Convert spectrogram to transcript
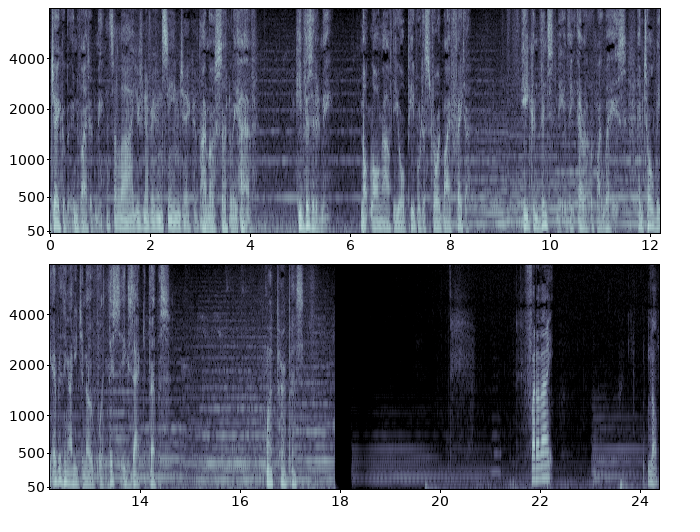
Jacob invited me. That's a lie. You've never even seen Jacob. I most certainly have. He visited me not long after your people destroyed my freighter. He convinced me of the error of my ways and told me everything I need to know for this exact purpose. What purpose? Faraday. No.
